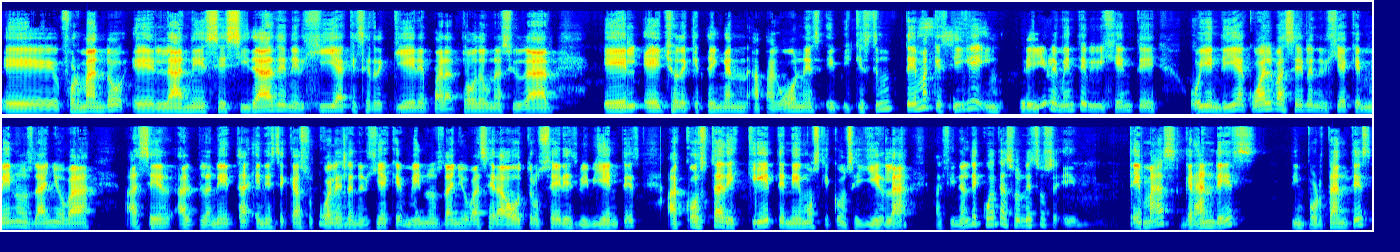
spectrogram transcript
eh, formando, eh, la necesidad de energía que se requiere para toda una ciudad, el hecho de que tengan apagones y, que esté un tema que sigue increíblemente vigente hoy en día. ¿Cuál va a ser la energía que menos daño va a hacer al planeta? En este caso, ¿cuál es la energía que menos daño va a hacer a otros seres vivientes? ¿A costa de qué tenemos que conseguirla? Al final de cuentas, son esos eh, temas grandes, importantes,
